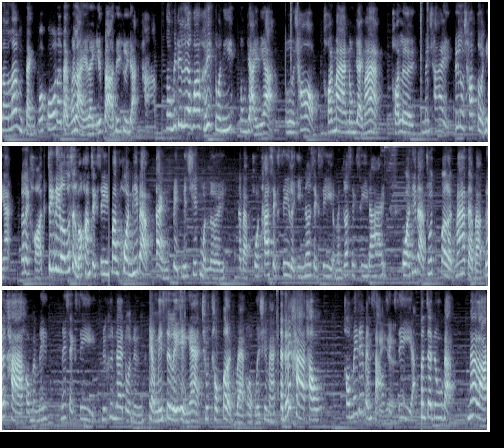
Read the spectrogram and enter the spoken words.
เราเริ่มแต่งโป๊ะตั้งแต่เมื่อไหร่อะไรอย่างนี้หรือเปล่าที่คืออยากถาม เราไม่ได้เลือกว่าเฮ้ยตัวนี้นมใหญ่ดีอะเออชอบคอนมานมใหญ่มากคอสเลยไม่ใช่เฮ้ยเราชอบตัวเนี้ยก็เลยคอสจริงๆเรารู้สึกว่าความเซ็กซี่บางคนที่แบบแต่งปิดมิดชิดหมดเลย แต่แบบโพสท่าเซ็กซี่หรืออินเนอร์เซ็กซี่มันก็เซ็กซี่ได้ตัวที่แบบชุดเปิดมากแต่แบบด้วยขาเขามันไม่ไม่เซ็กซี่นึกขึ้นได้ตัวหนึ่งอย่างมิสซิลิอย่างเงี้ยชุดเขาเปิดแหวกอกเลยใช่ไหมแต่ด้วยขาเขาเขาไม่ได้เป็นสาวเซ็กซี่อะมันจะดูแบบน่ารัก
